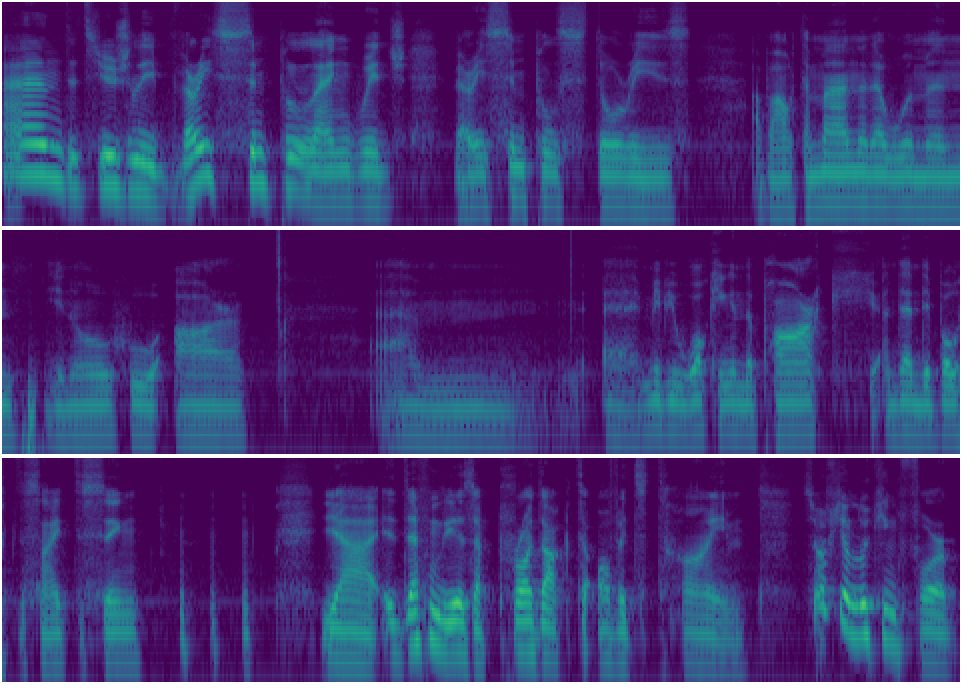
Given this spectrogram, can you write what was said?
And it's usually very simple language, very simple stories about a man and a woman, you know, who are maybe walking in the park, and then they both decide to sing. yeah, it definitely is a product of its time. So if you're looking for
